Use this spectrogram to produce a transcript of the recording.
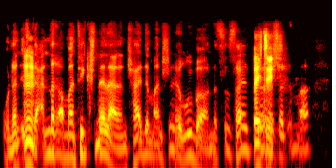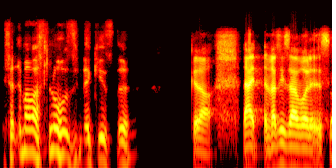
Und dann ist hm. der andere aber einen Tick schneller. Dann schaltet man schnell rüber. Und das ist halt, Richtig. Ist halt, immer, ist halt immer was los in der Kiste. Genau. Nein, was ich sagen wollte ist,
